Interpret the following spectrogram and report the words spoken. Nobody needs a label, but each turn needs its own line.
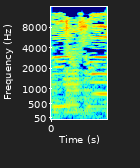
I'll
